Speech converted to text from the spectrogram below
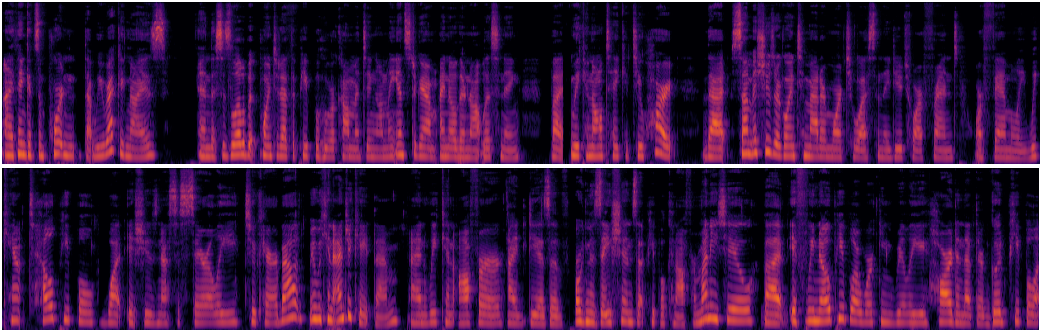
I think it's important that we recognize and this is a little bit pointed at the people who are commenting on my Instagram. I know they're not listening, but we can all take it to heart that some issues are going to matter more to us than they do to our friends or family. We can't tell people what issues necessarily to care about. I mean, we can educate them and we can offer ideas of organizations that people can offer money to. But if we know people are working really hard and that they're good people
